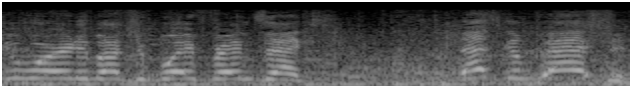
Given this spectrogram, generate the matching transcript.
You're worried about your boyfriend's ex. That's compassion.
